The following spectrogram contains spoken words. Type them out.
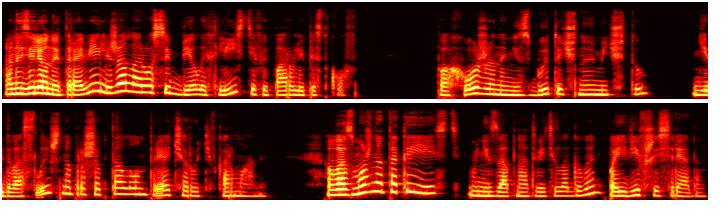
а на зеленой траве лежала россыпь белых листьев и пару лепестков. Похоже на несбыточную мечту. Едва слышно прошептал он, пряча руки в карманы. «Возможно, так и есть», — внезапно ответила Гвен, появившись рядом.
